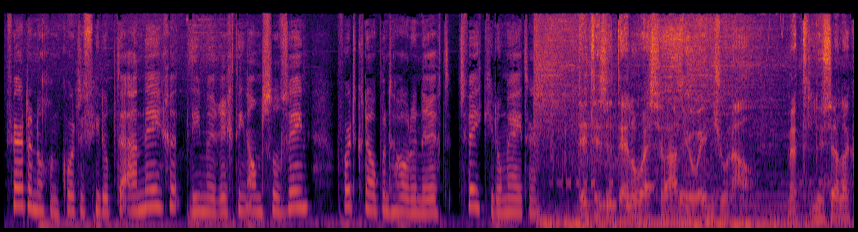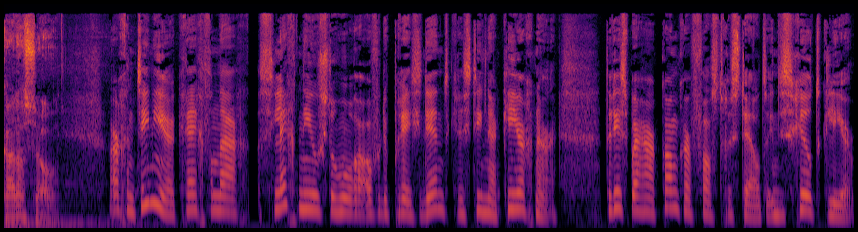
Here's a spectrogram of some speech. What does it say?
Verder nog een korte file op de A9, Diemen richting Amstelveen... voor het knooppunt Holendrecht 2 kilometer. Dit is het NOS Radio 1-journaal met Lucella Carrasso. Argentinië kreeg vandaag slecht nieuws te horen over de president Cristina Kirchner. Er is bij haar kanker vastgesteld in de schildklier.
